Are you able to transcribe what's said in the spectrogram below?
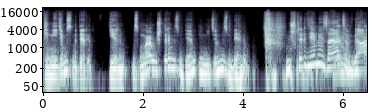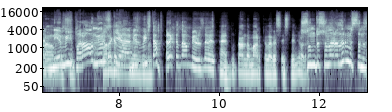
dinleyicimiz mi diyelim? diyelim. Biz bunlara müşterimiz mi diyelim, dinleyicimiz mi diyelim? Müşteri diyemeyiz hayatım. Diyemeyiz. Para Yani niye müş- çünkü. para almıyoruz Para ki yani. Biz bu işten para kazanmıyoruz evet. Evet buradan da markalara sesleniyorum. Sundu sunar alır mısınız?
